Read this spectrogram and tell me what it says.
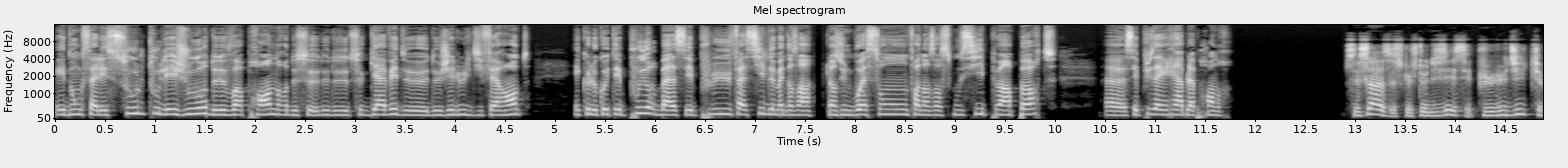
et donc ça les saoule tous les jours de devoir prendre, de se, de, se gaver de, de, gélules différentes, et que le côté poudre, bah c'est plus facile de mettre dans un dans une boisson, enfin dans un smoothie, peu importe, euh, c'est plus agréable à prendre. C'est ça, c'est ce que je te disais, c'est plus ludique.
